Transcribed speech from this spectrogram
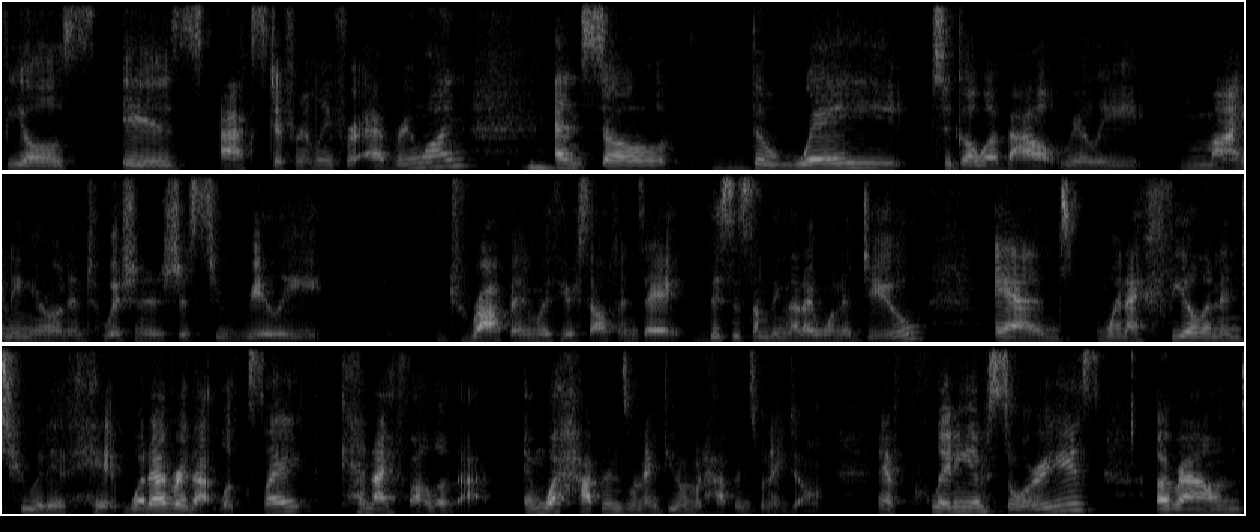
feels is acts differently for everyone Mm. and so the way to go about really mining your own intuition is just to really drop in with yourself and say this is something that i want to do. And when i feel an intuitive hit whatever that looks like can i follow that? And what happens when i do and what happens when i don't? I have plenty of stories around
